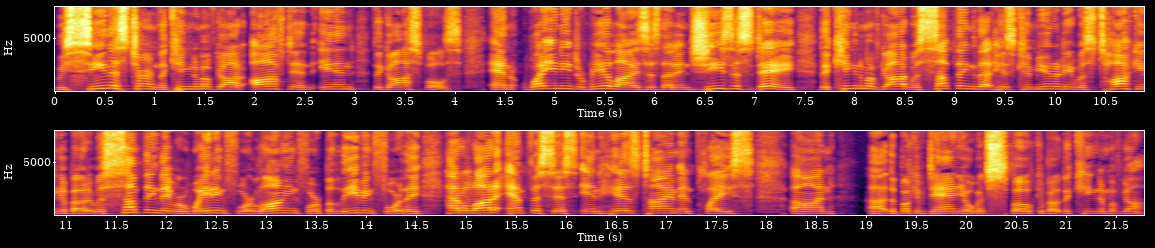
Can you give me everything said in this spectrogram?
we see this term, the kingdom of God, often in the Gospels. And what you need to realize is that in Jesus' day, the kingdom of God was something that his community was talking about. It was something they were waiting for, longing for, believing for. They had a lot of emphasis in his time and place on uh, the book of Daniel, which spoke about the kingdom of God.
